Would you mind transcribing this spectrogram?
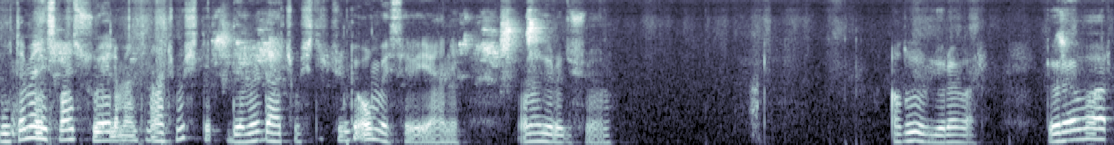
Muhtemelen İsmail su elementini açmıştır. Demir de açmıştır. Çünkü 15 seviye yani. Ona göre düşünüyorum. Alıyor görev var. Görev var.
